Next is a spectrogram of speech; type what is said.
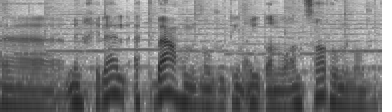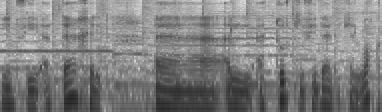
آه، من خلال أتباعهم الموجودين أيضا وأنصارهم الموجودين في الداخل آه، التركي في ذلك الوقت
